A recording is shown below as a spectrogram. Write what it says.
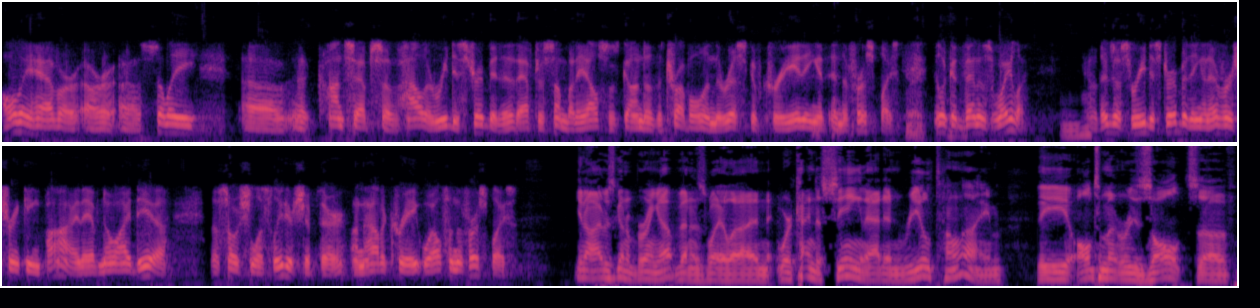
All they have are, are uh, silly uh, concepts of how to redistribute it after somebody else has gone to the trouble and the risk of creating it in the first place. Right. You look at Venezuela. Mm-hmm. You know, they're just redistributing an ever shrinking pie. They have no idea, the socialist leadership there, on how to create wealth in the first place. You know, I was going to bring up Venezuela, and we're kind of seeing that in real time. The ultimate results of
